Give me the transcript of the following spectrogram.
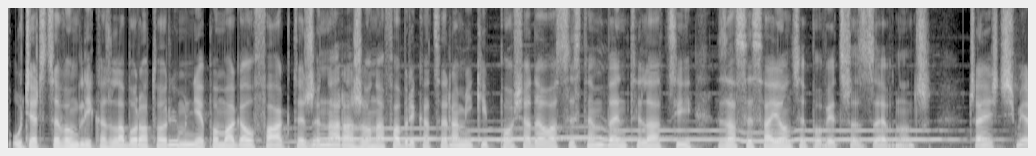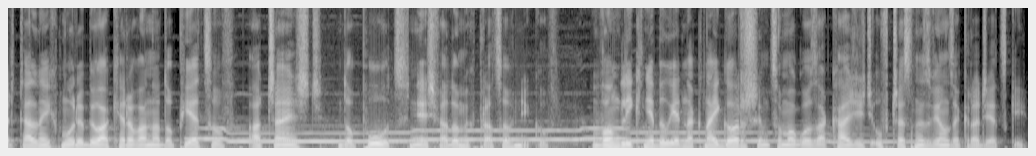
W ucieczce wąglika z laboratorium nie pomagał fakt, że narażona fabryka ceramiki posiadała system wentylacji zasysający powietrze z zewnątrz. Część śmiertelnej chmury była kierowana do pieców, a część do płuc nieświadomych pracowników. Wąglik nie był jednak najgorszym, co mogło zakazić ówczesny Związek Radziecki.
